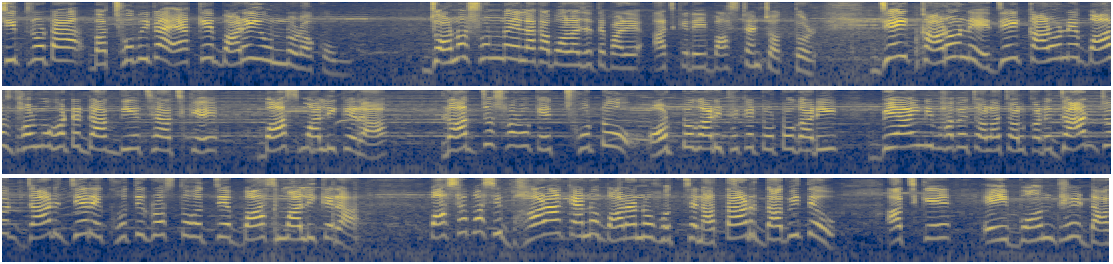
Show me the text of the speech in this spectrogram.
চিত্রটা বা ছবিটা একেবারেই অন্যরকম। জনশূন্য এলাকা বলা যেতে পারে আজকের এই বাস স্ট্যান্ড চত্বর। যেই কারণে যেই কারণে বাস ধর্মঘটের ডাক দিয়েছে আজকে বাস মালিকেরা, রাজ্য সড়কে ছোট অটো গাড়ি থেকে টোটো গাড়ি বেআইনিভাবে চলাচল করে, যার যার জেরে ক্ষতিগ্রস্ত হচ্ছে বাস মালিকেরা। পাশাপাশি ভাড়া কেন বাড়ানো হচ্ছে না? তার দাবিতেও আজকে এই বন্ধের ডাক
